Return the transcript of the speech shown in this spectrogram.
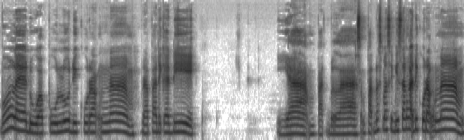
boleh, 20 dikurang 6. Berapa adik-adik? Iya, 14. 14 masih bisa nggak dikurang 6?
